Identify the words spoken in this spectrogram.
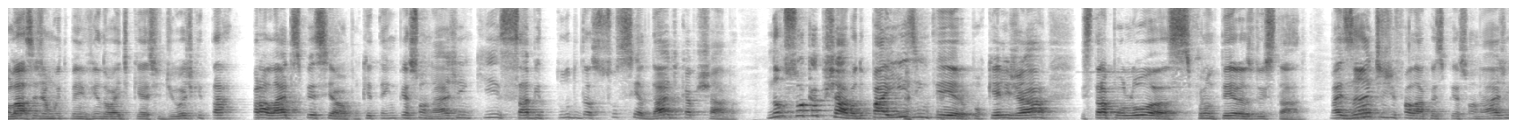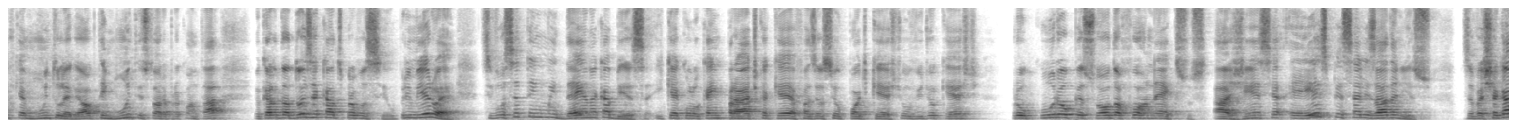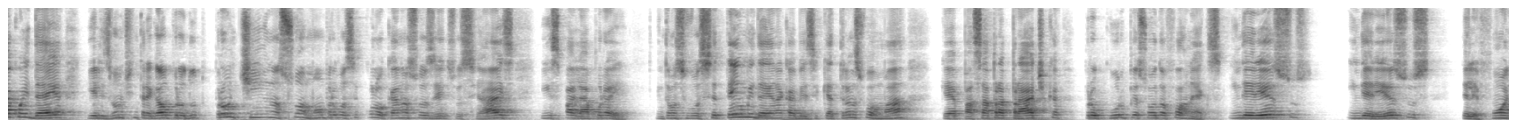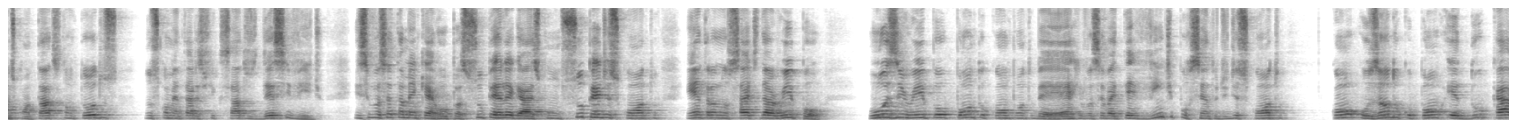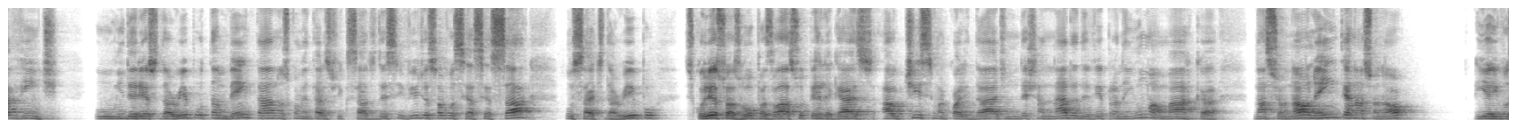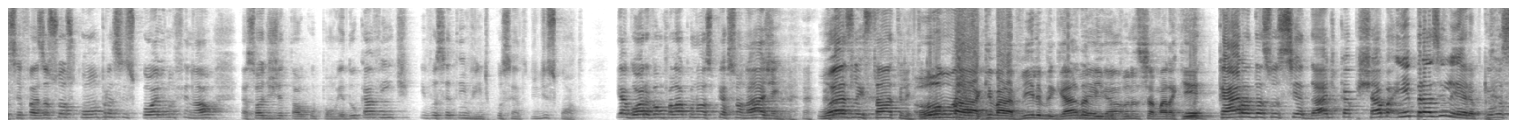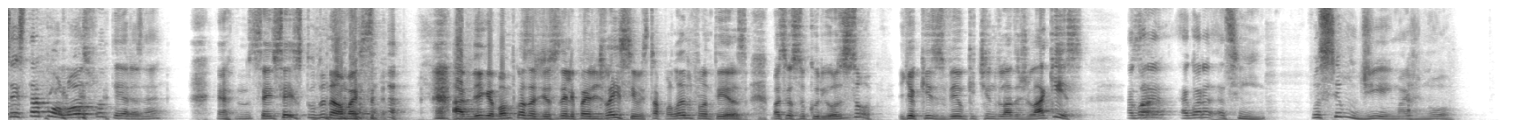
Olá, seja muito bem-vindo ao Edcast de hoje, que está para lá de especial, porque tem um personagem que sabe tudo da sociedade capixaba. Não só capixaba, do país inteiro, porque ele já extrapolou as fronteiras do estado. Mas antes de falar com esse personagem, que é muito legal, que tem muita história para contar, eu quero dar dois recados para você. O primeiro é: se você tem uma ideia na cabeça e quer colocar em prática, quer fazer o seu podcast ou videocast, procura o pessoal da Fornexus. A agência é especializada nisso. Você vai chegar com a ideia e eles vão te entregar o produto prontinho na sua mão para você colocar nas suas redes sociais e espalhar por aí. Então, se você tem uma ideia na cabeça e quer transformar, quer passar para a prática, procura o pessoal da Fornex. Endereços, endereços, telefones, contatos estão todos nos comentários fixados desse vídeo. E se você também quer roupas super legais com um super desconto, entra no site da Ripple. Use ripple.com.br, você vai ter 20% de desconto com, usando o cupom EDUCA20. O endereço da Ripple também está nos comentários fixados desse vídeo. É só você acessar o site da Ripple, escolher suas roupas lá super legais, altíssima qualidade, não deixa nada a dever para nenhuma marca nacional nem internacional. E aí você faz as suas compras, escolhe no final, é só digitar o cupom EDUCA20 e você tem 20% de desconto. E agora vamos falar com o nosso personagem, Wesley Sattler. Opa, bom, que maravilha. Obrigado, amigo, por nos chamar aqui. O cara da sociedade capixaba e brasileira, porque você extrapolou as fronteiras, né? não sei se é isso tudo não, mas... Amiga, vamos por causa disso. Ele põe a gente lá em cima, extrapolando fronteiras. Mas que eu sou curioso, sou. E que eu quis ver o que tinha do lado de lá, quis. Agora, agora assim, você um dia imaginou...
